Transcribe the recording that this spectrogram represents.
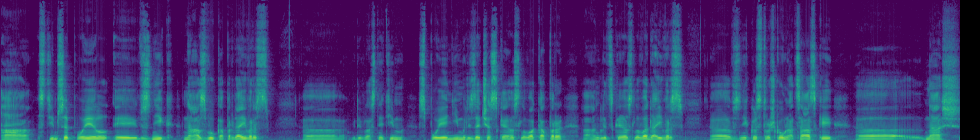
a s tím se pojil i vznik názvu Divers, kdy vlastně tím spojením ryze českého slova kapr a anglického slova divers vznikl s troškou nadsázky náš,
